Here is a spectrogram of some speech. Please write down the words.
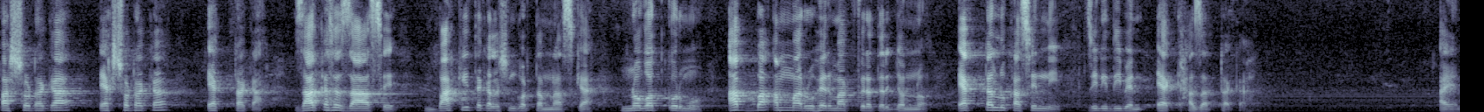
পাঁচশো টাকা, একশো টাকা, এক টাকা। যার কাছে যা আছে, বাকিতে কালেকশন করতাম না আজকে। নগদ কর্ম। আব্বা, আম্মা রুহের মাগ ফেরাতের জন্য একটা লোক আসেননি যিনি দিবেন এক হাজার টাকা। আয়েন।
